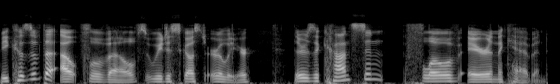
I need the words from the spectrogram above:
Because of the outflow valves we discussed earlier, there is a constant flow of air in the cabin.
